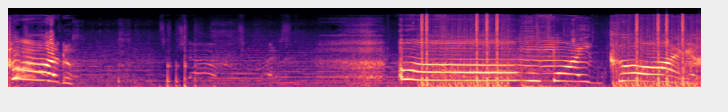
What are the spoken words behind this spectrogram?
God! Oh my God!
